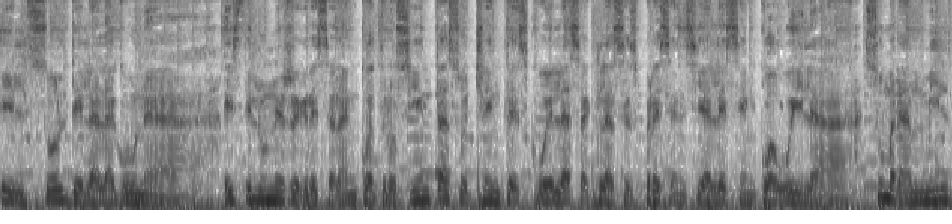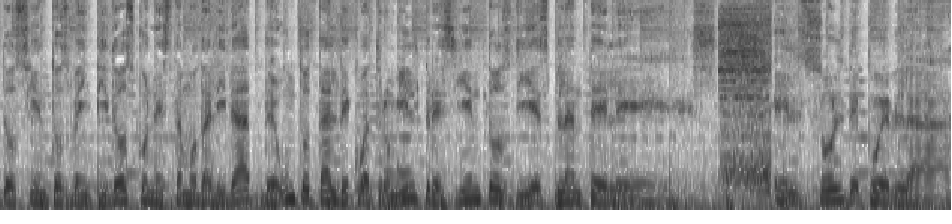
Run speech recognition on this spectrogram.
El Sol de la Laguna. Este lunes regresarán 480 escuelas a clases presenciales en Coahuila. Sumarán 1.222 con esta modalidad de un total de 4.310 planteles. El Sol de Puebla.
